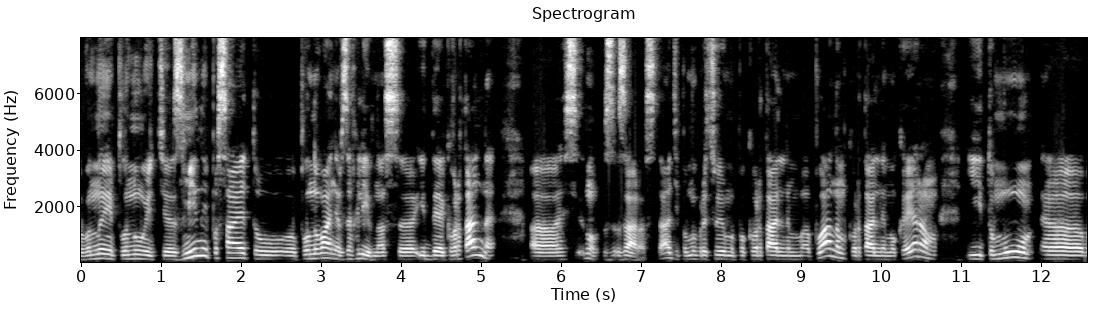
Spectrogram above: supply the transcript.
вони планують зміни по сайту. Планування взагалі в нас е, іде квартальне ну, зараз. Та? Типу, Ми працюємо по квартальним планам, квартальним ОКРам, і тому. Е,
